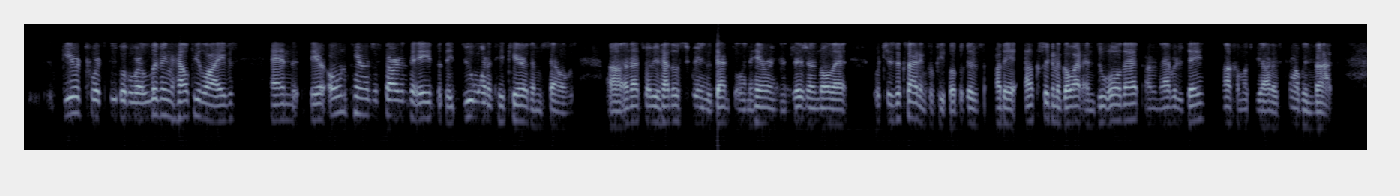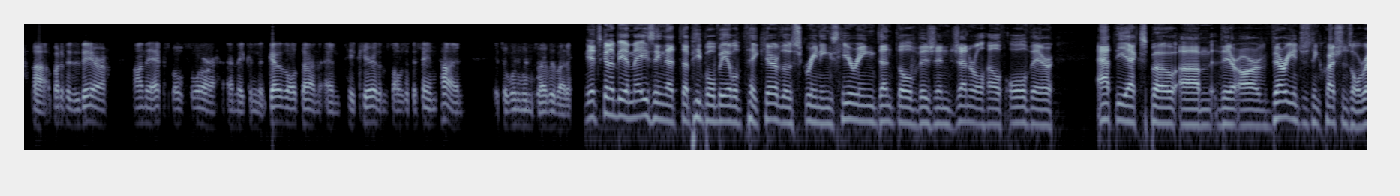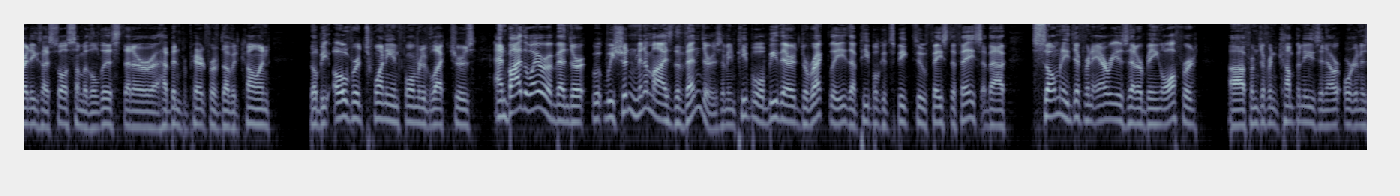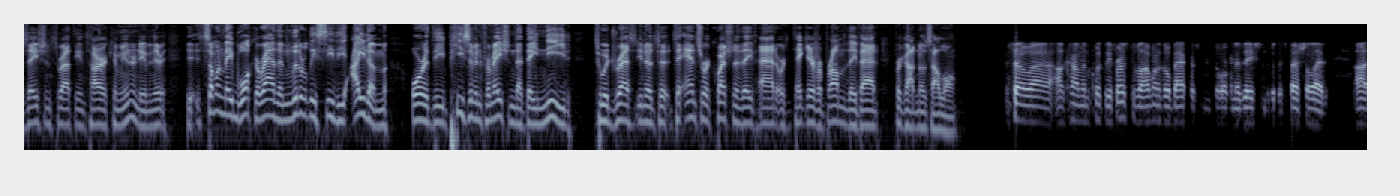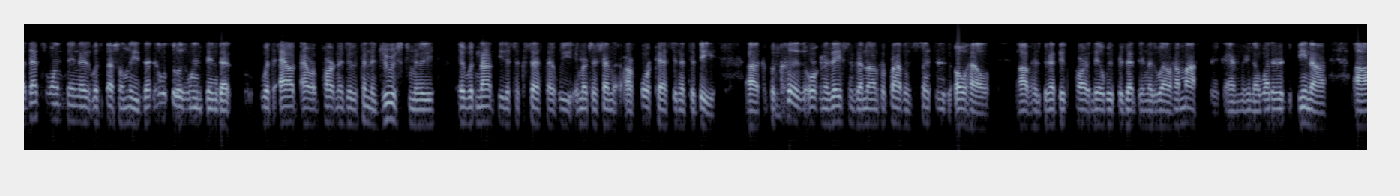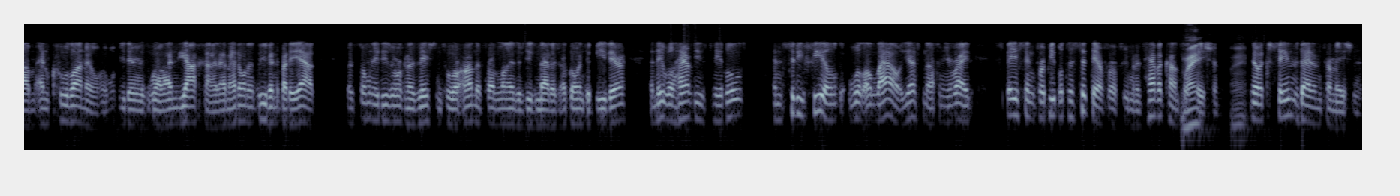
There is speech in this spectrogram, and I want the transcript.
gear towards people who are living healthy lives and their own parents are starting to age, but they do want to take care of themselves. Uh, and that's why we've had those screenings, dental and hearing and vision and all that, which is exciting for people because are they actually going to go out and do all that on an average day? Uh, let's be honest, probably not. Uh, but if it's there on the expo floor and they can get it all done and take care of themselves at the same time, it's a win-win for everybody. It's going to be amazing that uh, people will be able to take care of those screenings, hearing, dental, vision, general health, all there at the expo. Um, there are very interesting questions already because I saw some of the lists that are have been prepared for David Cohen. There'll be over 20 informative lectures. And by the way, we're a vendor. We shouldn't minimize the vendors. I mean, people will be there directly that people could speak to face to face about so many different areas that are being offered uh, from different companies and organizations throughout the entire community. I mean, someone may walk around and literally see the item or the piece of information that they need to address, you know, to, to answer a question that they've had or to take care of a problem that they've had for God knows how long. So uh, I'll comment quickly. First of all, I want to go backwards to organizations with the special ed. Uh, that's one thing that, with special needs. That also is one thing that without our partners within the Jewish community, it would not be the success that we, Emerge Hashem, are forecasting it to be. Uh, because organizations and non-for-profits such as OHEL uh, has been a big part, and they'll be presenting as well. Hamaspik, and you know whether it's Bina um, and Kulanu will be there as well, and Yachad, and I don't want to leave anybody out but so many of these organizations who are on the front lines of these matters are going to be there, and they will have these tables. And Citi Field will allow, yes, nothing, you're right, spacing for people to sit there for a few minutes, have a consultation, right. you know, exchange that information.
